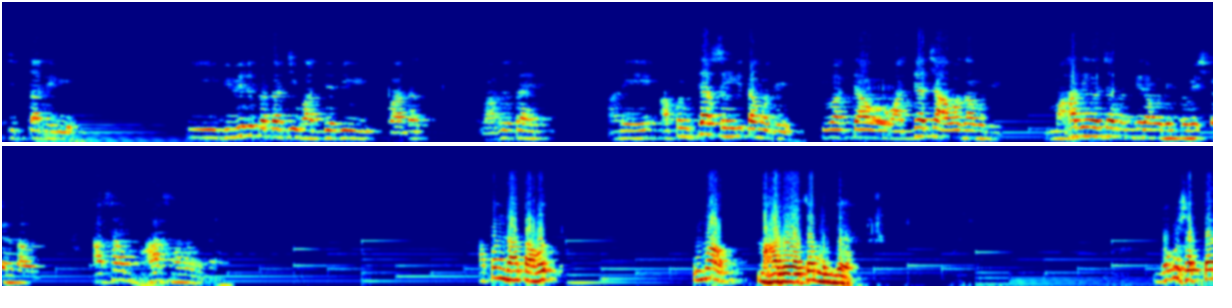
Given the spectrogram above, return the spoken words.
चित्तारलेली आहे की विविध प्रकारची वाद्य ती वादक वाजवत आहेत. आणि आपण त्या संगीतामध्ये किंवा त्या वाद्याच्या आवाजामध्ये महादेवाच्या मंदिरामध्ये प्रवेश करत आहोत असा भास मला होत आहे. आपण जात आहोत उमा महादेवाच्या मंदिरात. बघू शकतात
